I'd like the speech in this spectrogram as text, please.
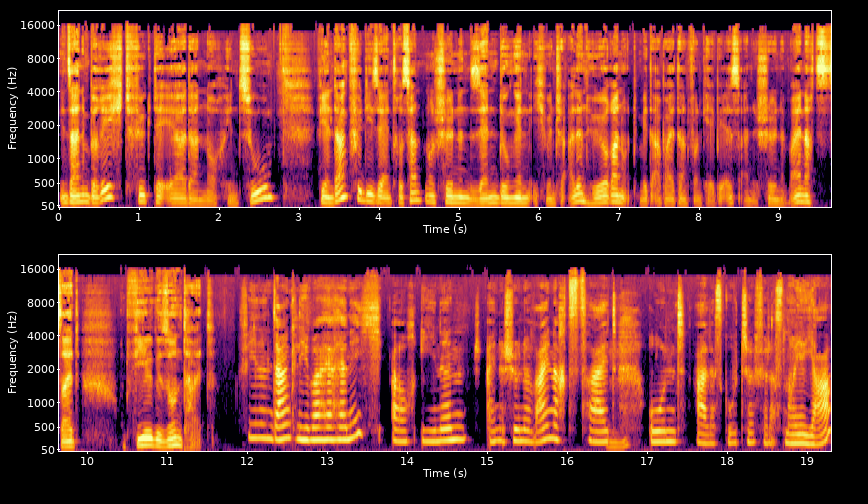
In seinem Bericht fügte er dann noch hinzu, vielen Dank für diese interessanten und schönen Sendungen. Ich wünsche allen Hörern und Mitarbeitern von KBS eine schöne Weihnachtszeit und viel Gesundheit. Vielen Dank, lieber Herr Hennig. Auch Ihnen eine schöne Weihnachtszeit mhm. und alles Gute für das neue Jahr.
